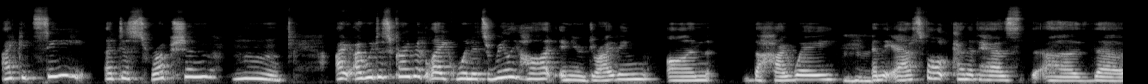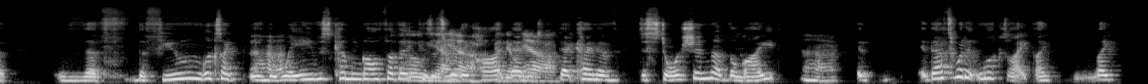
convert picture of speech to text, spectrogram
I could see a disruption. Hmm. I, I would describe it like when it's really hot and you're driving on the highway Mhm. and the asphalt kind of has uh, the the f- the fume looks like the Uh-huh. waves coming off of it Oh, because it's really Yeah, hot. know That, Yeah. that kind of distortion of the Mhm. light Uh-huh. that's what it looked like like like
